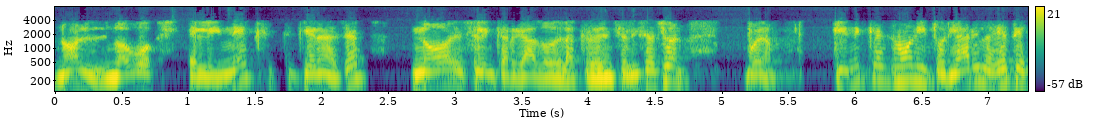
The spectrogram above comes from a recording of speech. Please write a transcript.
¿no? El nuevo, el INEC que quieren hacer, no es el encargado de la credencialización. Bueno, tiene que monitorear y la gente,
